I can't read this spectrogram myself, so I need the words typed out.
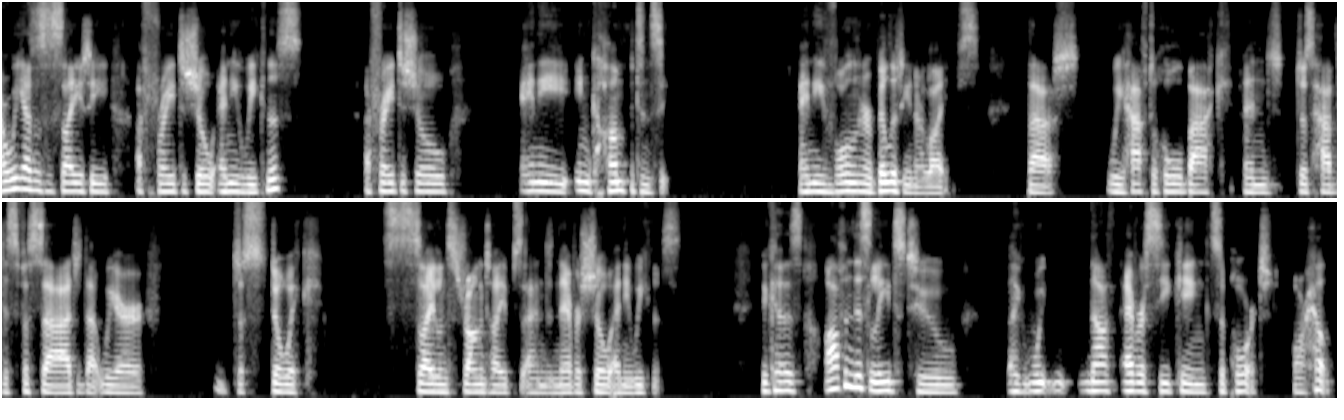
are we as a society afraid to show any weakness, afraid to show any incompetency, any vulnerability in our lives that we have to hold back and just have this facade that we are just stoic, silent, strong types and never show any weakness? Because often this leads to like we not ever seeking support or help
